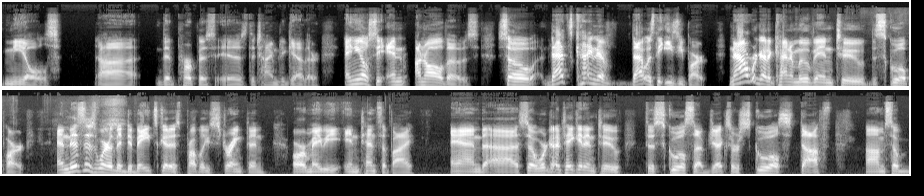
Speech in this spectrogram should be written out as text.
meals uh, the purpose is the time together. And you'll see and on all those. So that's kind of that was the easy part. Now we're going to kind of move into the school part. And this is where the debate's going to probably strengthen or maybe intensify. And uh, so we're going to take it into to school subjects or school stuff. Um, so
